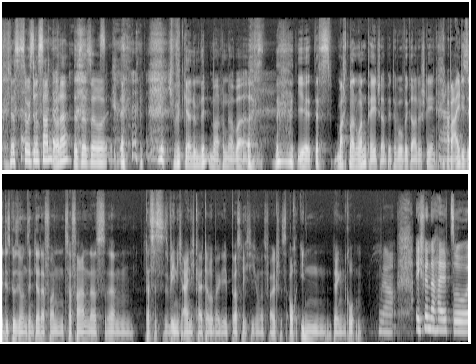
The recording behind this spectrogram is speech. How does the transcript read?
Das ist so interessant, oder? Das ist so. ich würde gerne mitmachen, aber das macht mal ein One-Pager, bitte, wo wir gerade stehen. Ja. Aber all diese Diskussionen sind ja davon zerfahren, dass, ähm, dass es wenig Einigkeit darüber gibt, was richtig und was falsch ist, auch in den Gruppen. Ja, ich finde halt so,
